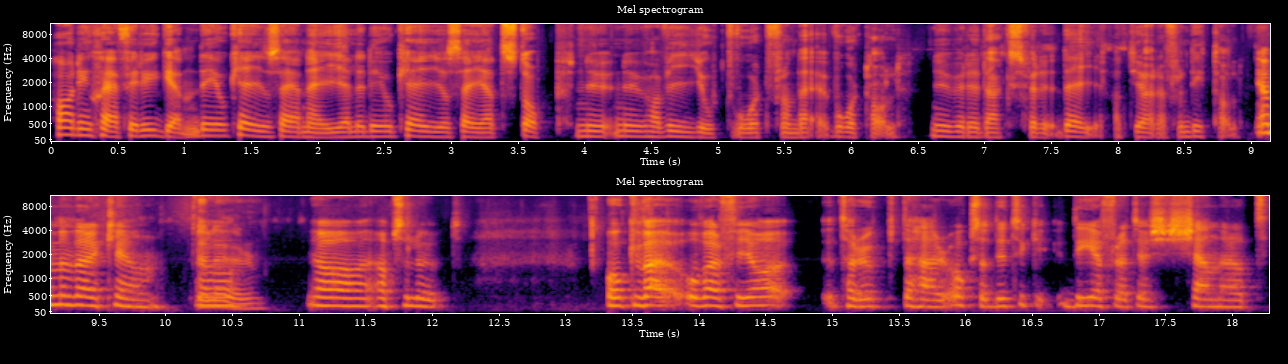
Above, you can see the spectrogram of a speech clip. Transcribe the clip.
har din chef i ryggen. Det är okej att säga nej eller det är okej att säga att stopp, nu, nu har vi gjort vårt från det, vårt håll. Nu är det dags för dig att göra från ditt håll. Ja men verkligen. Eller ja, hur? ja absolut. Och, var, och varför jag tar upp det här också det, tycker, det är för att jag känner att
